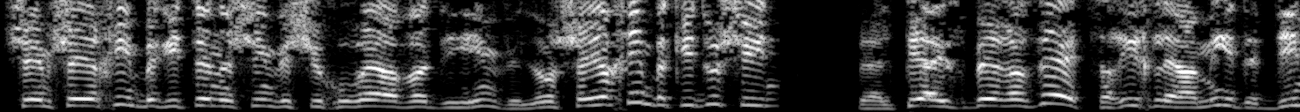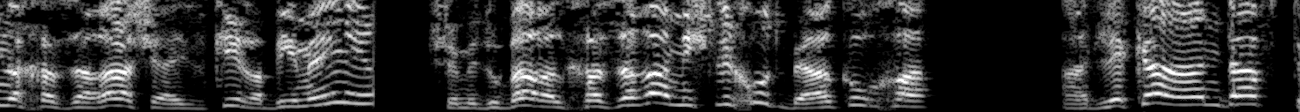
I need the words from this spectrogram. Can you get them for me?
שהם שייכים בגיטי נשים ושחרורי עבדים, ולא שייכים בקידושין. ועל פי ההסבר הזה צריך להעמיד את דין החזרה שהזכיר רבי מאיר, שמדובר על חזרה משליחות בעל כורחה. עד לכאן דף ט.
